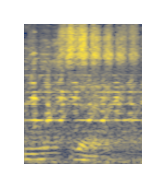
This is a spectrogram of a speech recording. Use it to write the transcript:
Music.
